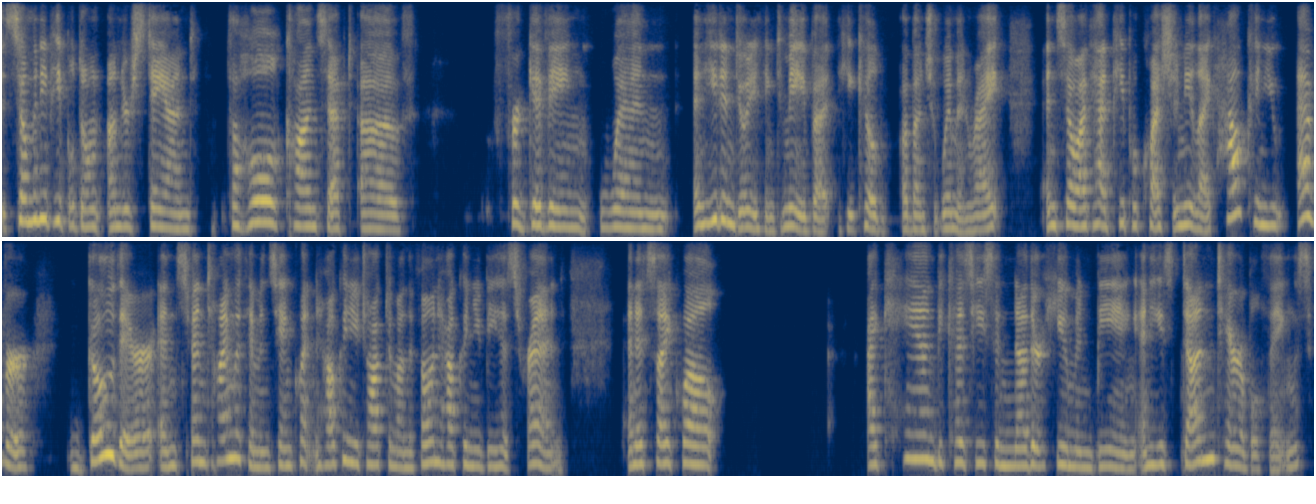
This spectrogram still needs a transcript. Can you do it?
So many people don't understand the whole concept of forgiving when, and he didn't do anything to me, but he killed a bunch of women, right? And so I've had people question me, like, how can you ever go there and spend time with him in San Quentin? How can you talk to him on the phone? How can you be his friend? And it's like, well, I can because he's another human being and he's done terrible things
